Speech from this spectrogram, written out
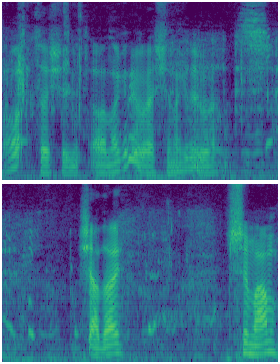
O, co się... O, nagrywa się, nagrywa. Siadaj. Trzymam.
